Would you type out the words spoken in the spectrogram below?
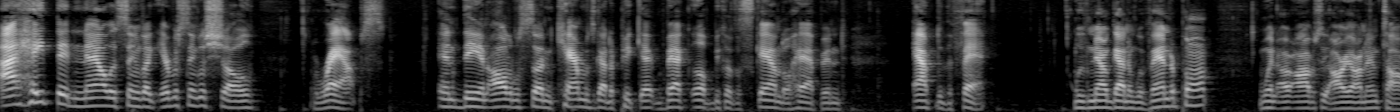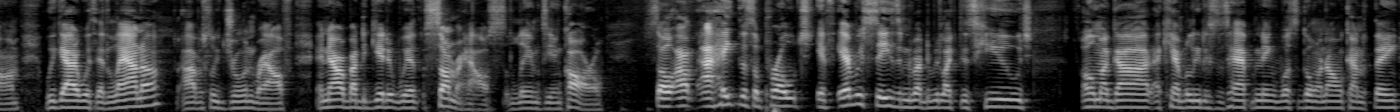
I hate that now. It seems like every single show wraps, and then all of a sudden cameras got to pick it back up because a scandal happened after the fact. We've now gotten with Vanderpump when uh, obviously Ariana and Tom. We got it with Atlanta, obviously Drew and Ralph, and now we're about to get it with Summer House, Lindsay and Carl. So I, I hate this approach. If every season is about to be like this huge, oh my God, I can't believe this is happening, what's going on kind of thing.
